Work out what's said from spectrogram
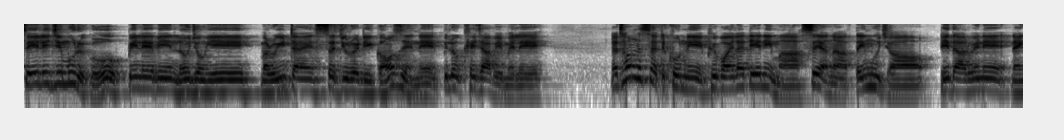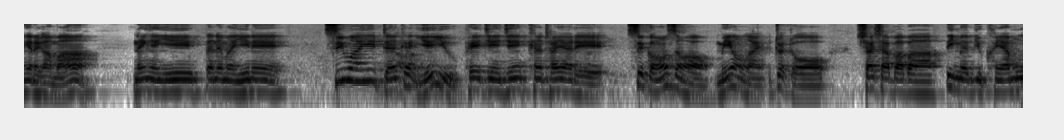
ဆေးလေးချင်းမှုတွေကိုပင်လယ်ပြင်လုံခြုံရေး Maritime Security ခေါင်းစဉ်နဲ့ပြုလုပ်ခဲ့ကြပေမဲ့လည်း 2021ခုနှစ်ဖေဖော်ဝါရီလ1ရက်နေ့မှာဆီယနာသိမ်းမှုကြောင့်ဒေတာတွင်းနဲ့နိုင်ငံတကာမှာနိုင်ငံရေးတန်တမာရေးနဲ့စီးပွားရေးတန်ခတ်ရေးယူဖေကျင်ခြင်းခံထားရတဲ့စစ်ကောင်းဆောင်မင်းအောင်လှိုင်အတွက်တော့ရှာရှာပါပါတိမဲ့ပြုခံရမှု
